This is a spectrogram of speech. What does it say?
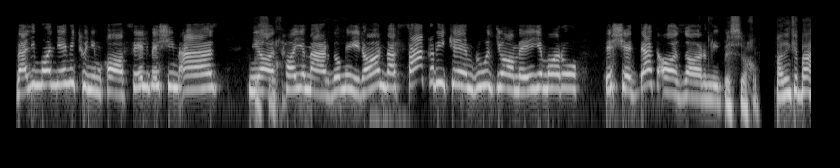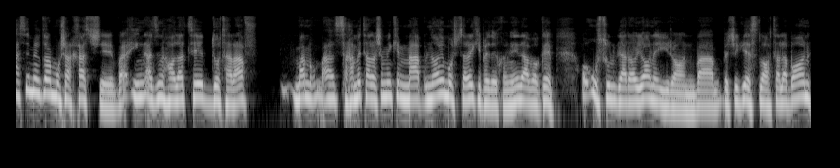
ولی ما نمی‌تونیم قافل بشیم از نیازهای مردم ایران و فقری که امروز جامعه ما رو به شدت آزار میده. بسیار خوب. برای اینکه بحث مقدار مشخص شه و این از این حالت دو طرف من از همه تلاشم این که مبنای مشترکی پیدا کنه یعنی در واقع اصولگرایان ایران و به شکلی اصلاح طلبان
